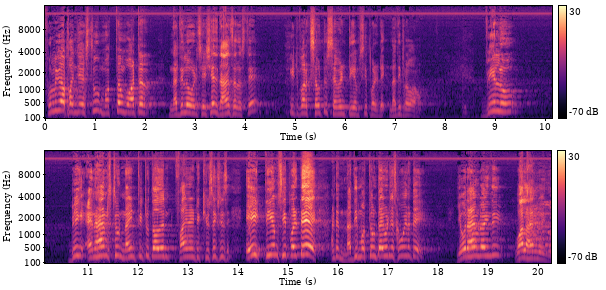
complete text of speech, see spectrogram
ఫుల్గా పనిచేస్తూ మొత్తం వాటర్ నదిలో ఒడిచేసి అది నాగసర్ వస్తే it works out seven TMC per day నది ప్రవాహం. వీళ్ళు being enhance to ninety two thousand five ninety cusecs is eight TMC per day అంటే నది మొత్తం డైవర్ట్ చేసుకుపోయినట్టే ఎవరి హయాంలో అయింది? వాళ్ళ హయాంలో అయింది.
